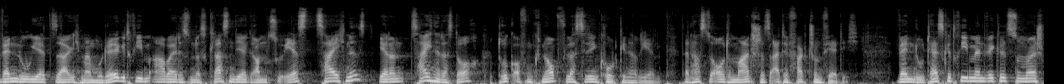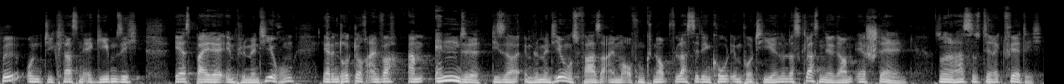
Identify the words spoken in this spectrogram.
Wenn du jetzt, sage ich mal, modellgetrieben arbeitest und das Klassendiagramm zuerst zeichnest, ja, dann zeichne das doch, drück auf den Knopf, lass dir den Code generieren. Dann hast du automatisch das Artefakt schon fertig. Wenn du testgetrieben entwickelst zum Beispiel und die Klassen ergeben sich erst bei der Implementierung, ja, dann drück doch einfach am Ende dieser Implementierungsphase einmal auf den Knopf, lass dir den Code importieren und das Klassendiagramm erstellen. Sondern hast du es direkt fertig.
